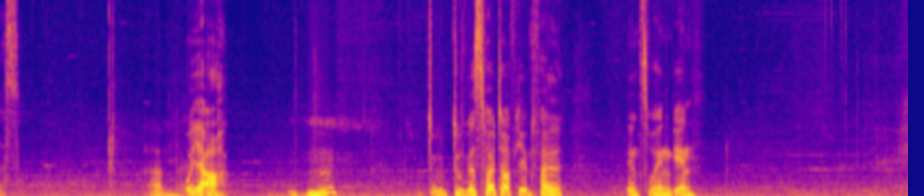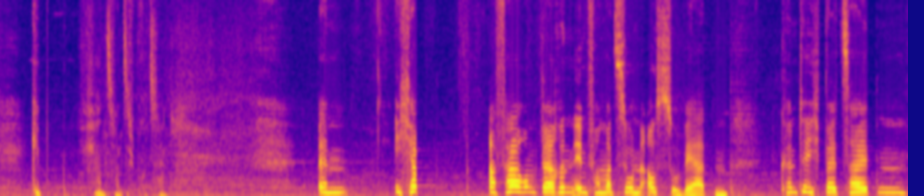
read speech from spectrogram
ist. Ähm, Oh ja. Mhm. Du, du wirst heute auf jeden Fall nirgendwo hingehen. Gib- 24 Prozent. Ähm, ich habe Erfahrung darin, Informationen auszuwerten. Könnte ich bei Zeiten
